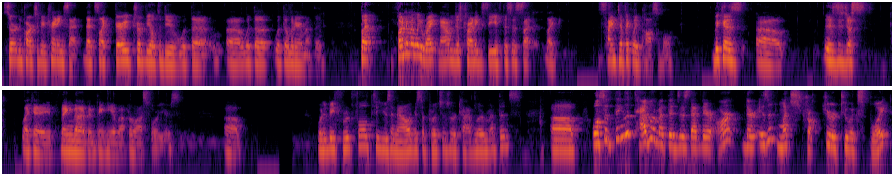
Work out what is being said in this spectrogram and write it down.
certain parts of your training set, that's like very trivial to do with the uh, with the with the linear method. But fundamentally, right now, I'm just trying to see if this is like scientifically possible, because uh, this is just like a thing that I've been thinking about for the last four years. Uh, would it be fruitful to use analogous approaches or tabular methods? Uh, well, so the thing with tabular methods is that there aren't, there isn't much structure to exploit.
